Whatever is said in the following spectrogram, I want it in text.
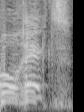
korrekt.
